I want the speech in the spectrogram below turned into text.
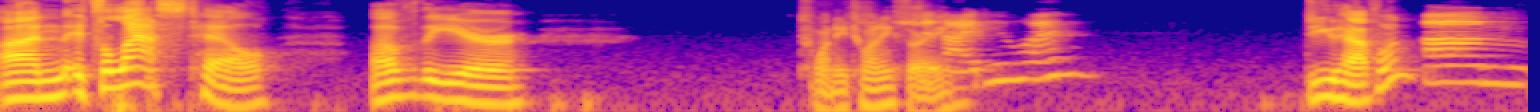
And it's the last tale of the year 2023. Should I do one? Do you have one? Um,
